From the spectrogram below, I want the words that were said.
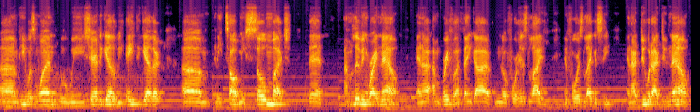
Um, he was one who we shared together we ate together. Um, and he taught me so much that i'm living right now and I, am grateful. I thank God, you know, for his life and for his legacy. And I do what I do now,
